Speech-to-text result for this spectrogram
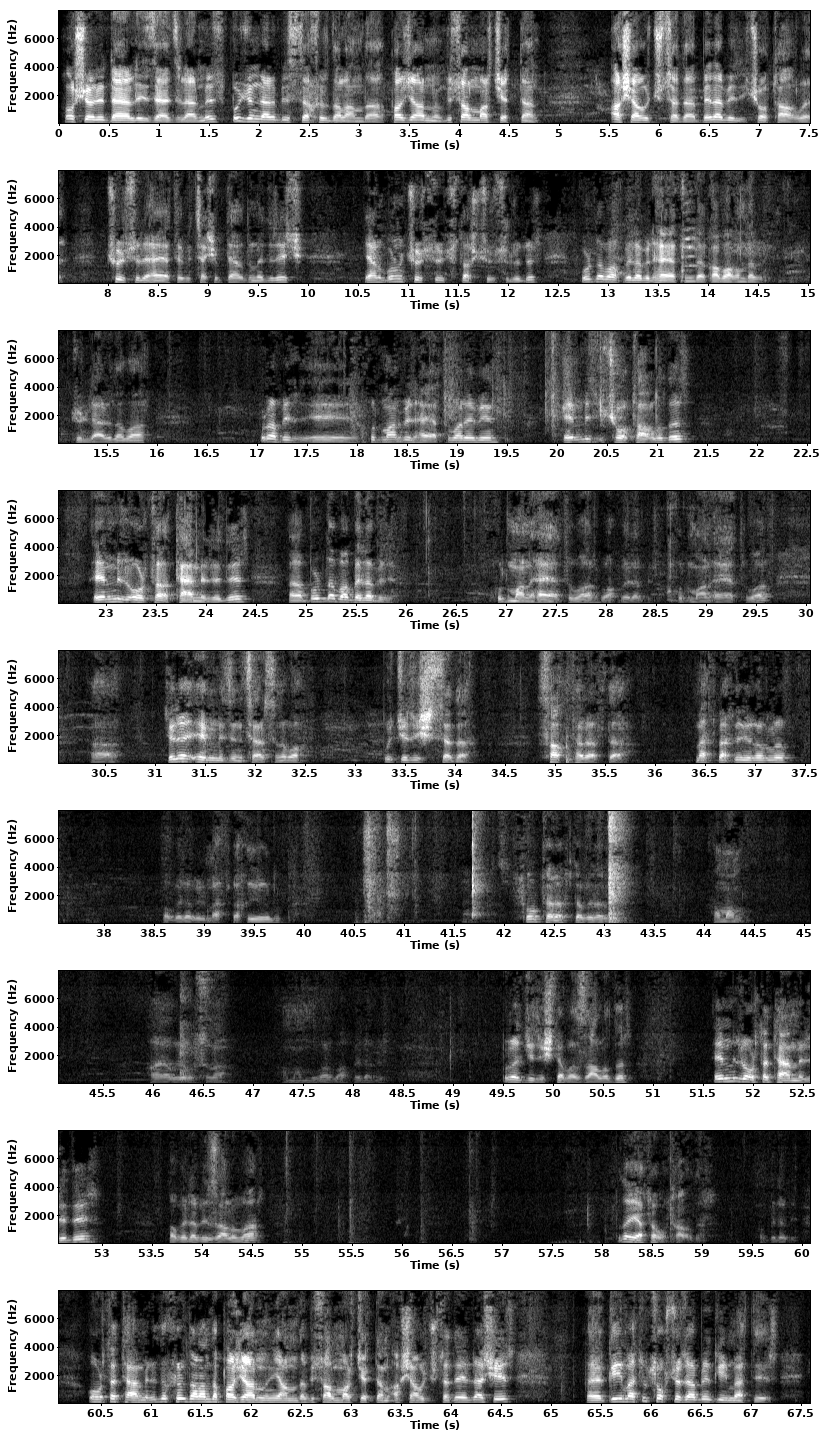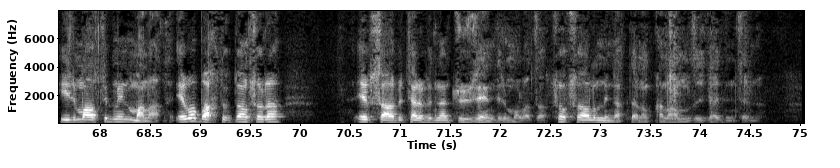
Xoş gördük dəyərli izləyicilərimiz. Bu günləri biz sizə Xırdalanda, Pajarlı, Vüsal marketdən aşağı küçədə belə bir iki otaqlı kürsülü həyət evi çəkib təqdim edirik. Yəni bunun kürsüsü üç daş kürsülüdür. Burada bax belə bir həyətində qabağında bir gülləri də var. Bura bir e, xudmanı bir həyəti var evin. Evimiz iki otaqlıdır. Evimiz orta təmirlidir. Ha, Burada bax belə bir xudmanı həyəti var. Bax belə bir xudmanı həyəti var. Ha. Gələk evimizin içərisinə bax. Bu giriş hissədə sağ tərəfdə mətbəxi yığılıb. Bax belə bir mətbəxi yığılıb. Sol tərəfdə belə bir hamam ayaq yolsuna hamamı var bax belə bir. Bura girişdə bax zalıdır. Evimiz orta təmirlidir. Bax belə bir zalı var. Bu da yataq otağıdır. O belə bir. Orta təmirlidir. Xırdalanda Pajarının yanında Vüsal marketdən aşağı küçədə yerləşir. E, qiyməti çox gözəl bir qiymətdir. 26 min manat. Evə baxdıqdan sonra ev sahibi tərəfindən cüzə endirim olacaq. Çox sağ olun, minnətdarım kanalımızı izlədiyiniz üçün.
